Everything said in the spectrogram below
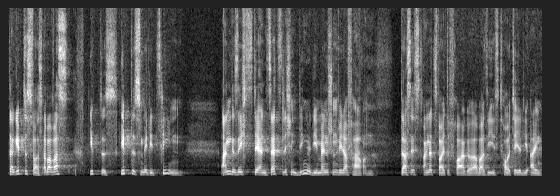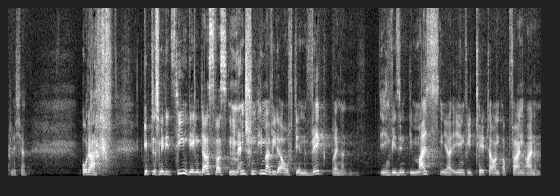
da gibt es was. Aber was gibt es? Gibt es Medizin angesichts der entsetzlichen Dinge, die Menschen widerfahren? Das ist eine zweite Frage, aber sie ist heute hier die eigentliche. Oder gibt es Medizin gegen das, was Menschen immer wieder auf den Weg bringen? Irgendwie sind die meisten ja irgendwie Täter und Opfer in einem.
